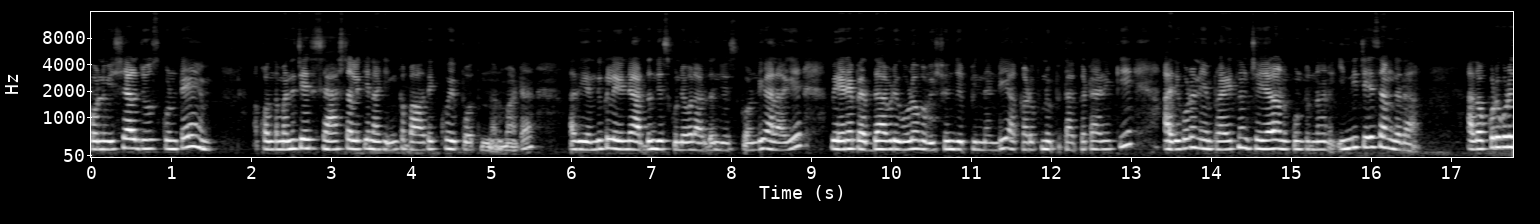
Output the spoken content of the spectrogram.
కొన్ని విషయాలు చూసుకుంటే కొంతమంది చేసే శాస్త్రాలకి నాకు ఇంకా బాధ ఎక్కువైపోతుంది అనమాట అది ఎందుకు లేండి అర్థం చేసుకునే వాళ్ళు అర్థం చేసుకోండి. అలాగే వేరే పెద్ద ఆవిడ కూడా ఒక విషయం చెప్పిందండి ఆ కడుపు నొప్పి తగ్గటానికి. అది కూడా నేను ప్రయత్నం చేయాలనుకుంటున్నాను. ఇన్ని చేశాం కదా అదొక్కడు కూడా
